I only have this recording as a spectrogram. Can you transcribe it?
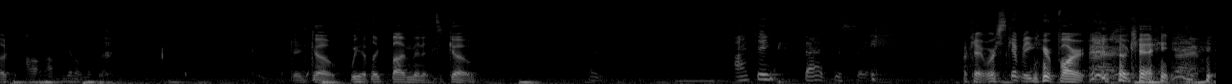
I'll, Okay. I'll, I'm going to look away. Okay, go. We have like five minutes. Go. I think that the same. Okay, we're skipping your part. Alright. Okay. Alright.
